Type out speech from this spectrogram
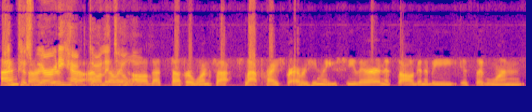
Because sorry, we already have sell- I'm selling all that stuff for one flat, flat price for everything that you see there, and it's all going to be it's like one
